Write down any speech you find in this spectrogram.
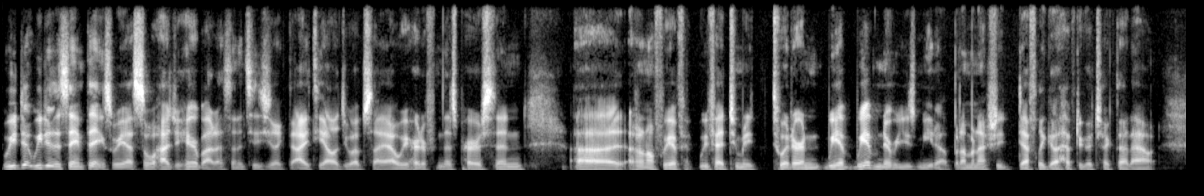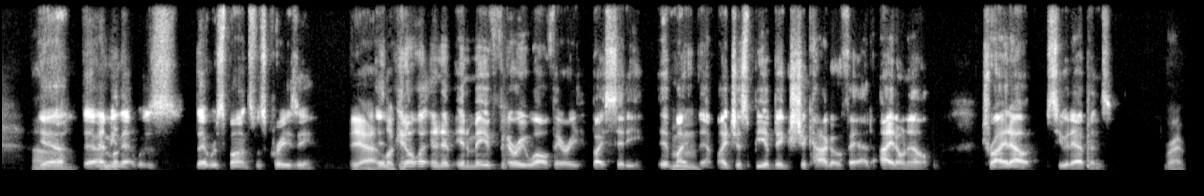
we do we do the same thing. So we ask, so how'd you hear about us? And it's easy like the ITology website. Oh, we heard it from this person. Uh, I don't know if we have we've had too many Twitter and we have we have never used Meetup, but I'm gonna actually definitely go have to go check that out. Um, yeah, that, I mean look, that was that response was crazy. Yeah, and, look, you know what, and it, it, may very well vary by city. It mm-hmm. might that might just be a big Chicago fad. I don't know try it out, see what happens. Right.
